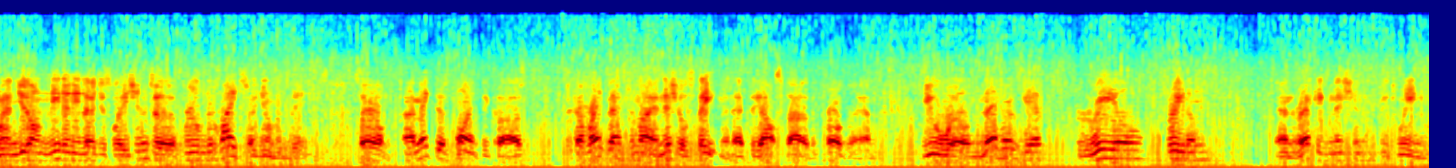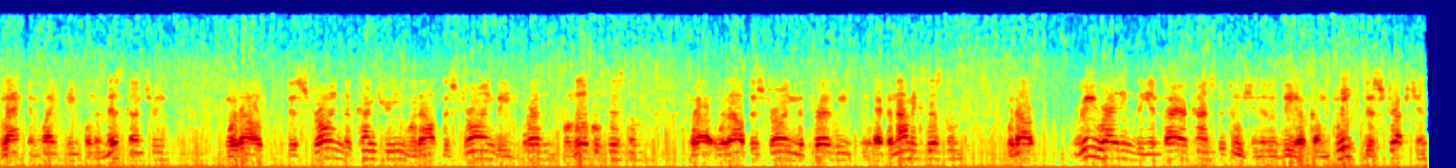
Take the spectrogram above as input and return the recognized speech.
when you don't need any legislation to prove that whites are human beings? So I make this point because, to come right back to my initial statement at the outset of the program, you will never get real freedom and recognition between black and white people in this country without destroying the country, without destroying the present political system, without destroying the present economic system, without rewriting the entire Constitution. It'll be a complete destruction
